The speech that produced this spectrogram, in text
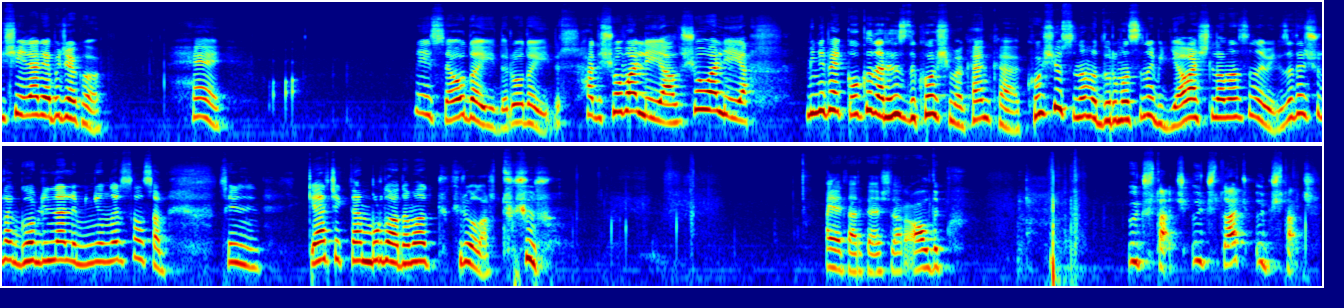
bir şeyler yapacak o. Hey. Neyse o da iyidir o da iyidir. Hadi şövalyeyi al şövalyeyi al. Mini Pekka o kadar hızlı koşma kanka. Koşuyorsun ama durmasını bil. Yavaşlamasını bil. Zaten şuradan goblinlerle minyonları salsam senin gerçekten burada adama tükürüyorlar. Tükür. Evet arkadaşlar aldık. 3 taç, 3 taç, 3 taç.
